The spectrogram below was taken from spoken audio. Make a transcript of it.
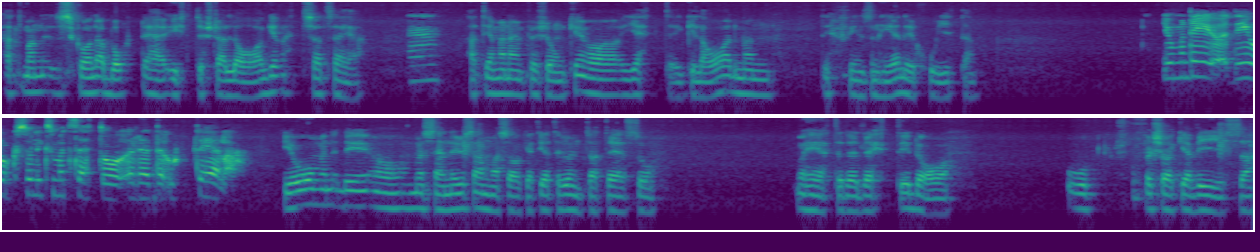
att man skalar bort det här yttersta lagret så att säga. Mm. Att jag menar en person kan ju vara jätteglad men det finns en hel del skit där. Jo, men det är ju det är också liksom ett sätt att rädda upp det hela. Jo men det ja, men sen är det ju samma sak att jag tror inte att det är så vad heter det lätt idag och försöka visa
